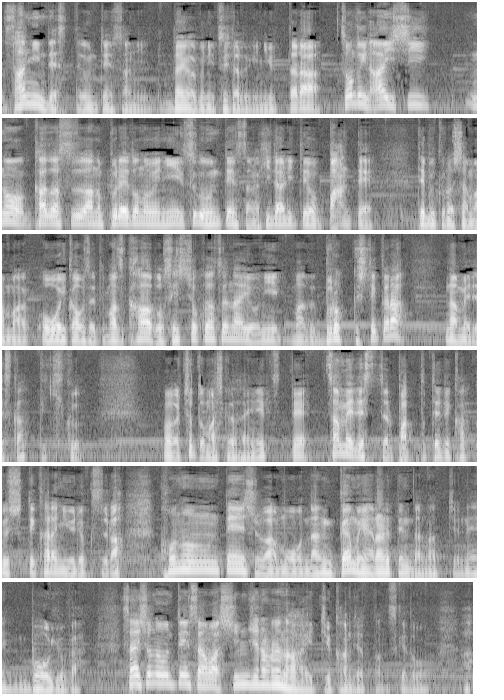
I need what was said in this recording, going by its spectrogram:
3人ですって運転手さんに大学に着いた時に言ったら、その時に IC のかざすあのプレートの上にすぐ運転手さんが左手をバンって手袋したまま覆いかぶせて、まずカードを接触させないように、まずブロックしてから何名ですかって聞く。ちょっとお待ちくださいね。つって、3名ですって言ったらパッと手で隠してから入力する。あ、この運転手はもう何回もやられてんだなっていうね、防御が。最初の運転手さんは信じられないっていう感じだったんですけど、あ、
